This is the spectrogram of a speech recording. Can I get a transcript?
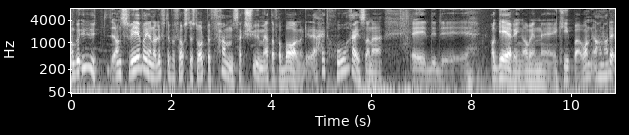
han går ut Han svever gjennom luftet på første stolpe, fem, seks, sju meter fra ballen. Det er helt hårreisende eh, agering av en eh, keeper. Og han, han hadde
